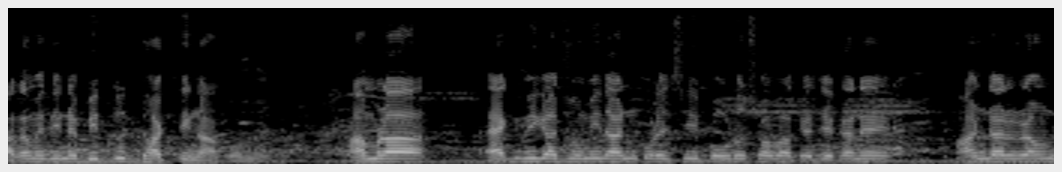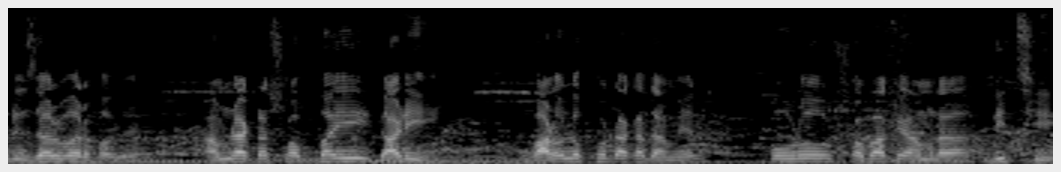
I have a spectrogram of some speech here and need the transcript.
আগামী দিনে বিদ্যুৎ ঘাটতি না কমে। আমরা এক বিঘা জমি দান করেছি পৌরসভাকে, যেখানে আন্ডারগ্রাউন্ড রিজার্ভার হবে। আমরা একটা সববাই গাড়ি বারো লক্ষ টাকা দামের পৌরসভাকে আমরা দিচ্ছি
